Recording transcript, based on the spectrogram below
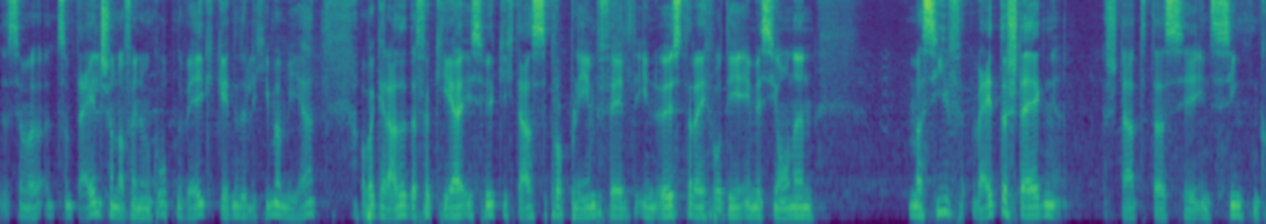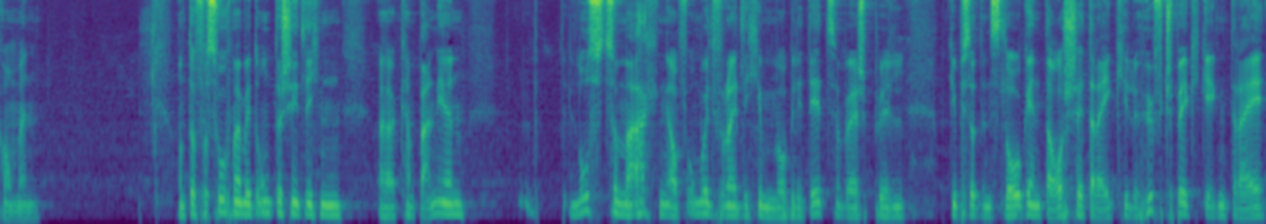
sind wir zum Teil schon auf einem guten Weg, geht natürlich immer mehr. Aber gerade der Verkehr ist wirklich das Problemfeld in Österreich, wo die Emissionen massiv weiter steigen, statt dass sie ins Sinken kommen. Und da versuchen wir mit unterschiedlichen äh, Kampagnen Lust zu machen auf umweltfreundliche Mobilität. Zum Beispiel gibt es da den Slogan, tausche drei Kilo Hüftspeck gegen drei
